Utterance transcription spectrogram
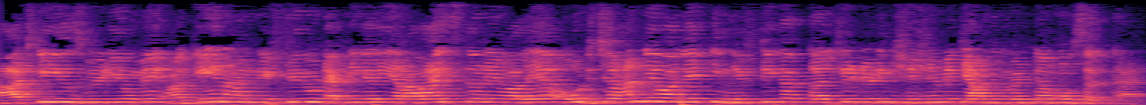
आज की इस वीडियो में अगेन हम निफ्टी को टेक्निकली एनालाइज करने वाले हैं और जानने वाले हैं कि निफ्टी का कल के ट्रेडिंग सेशन में क्या मोमेंटम हो सकता है।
